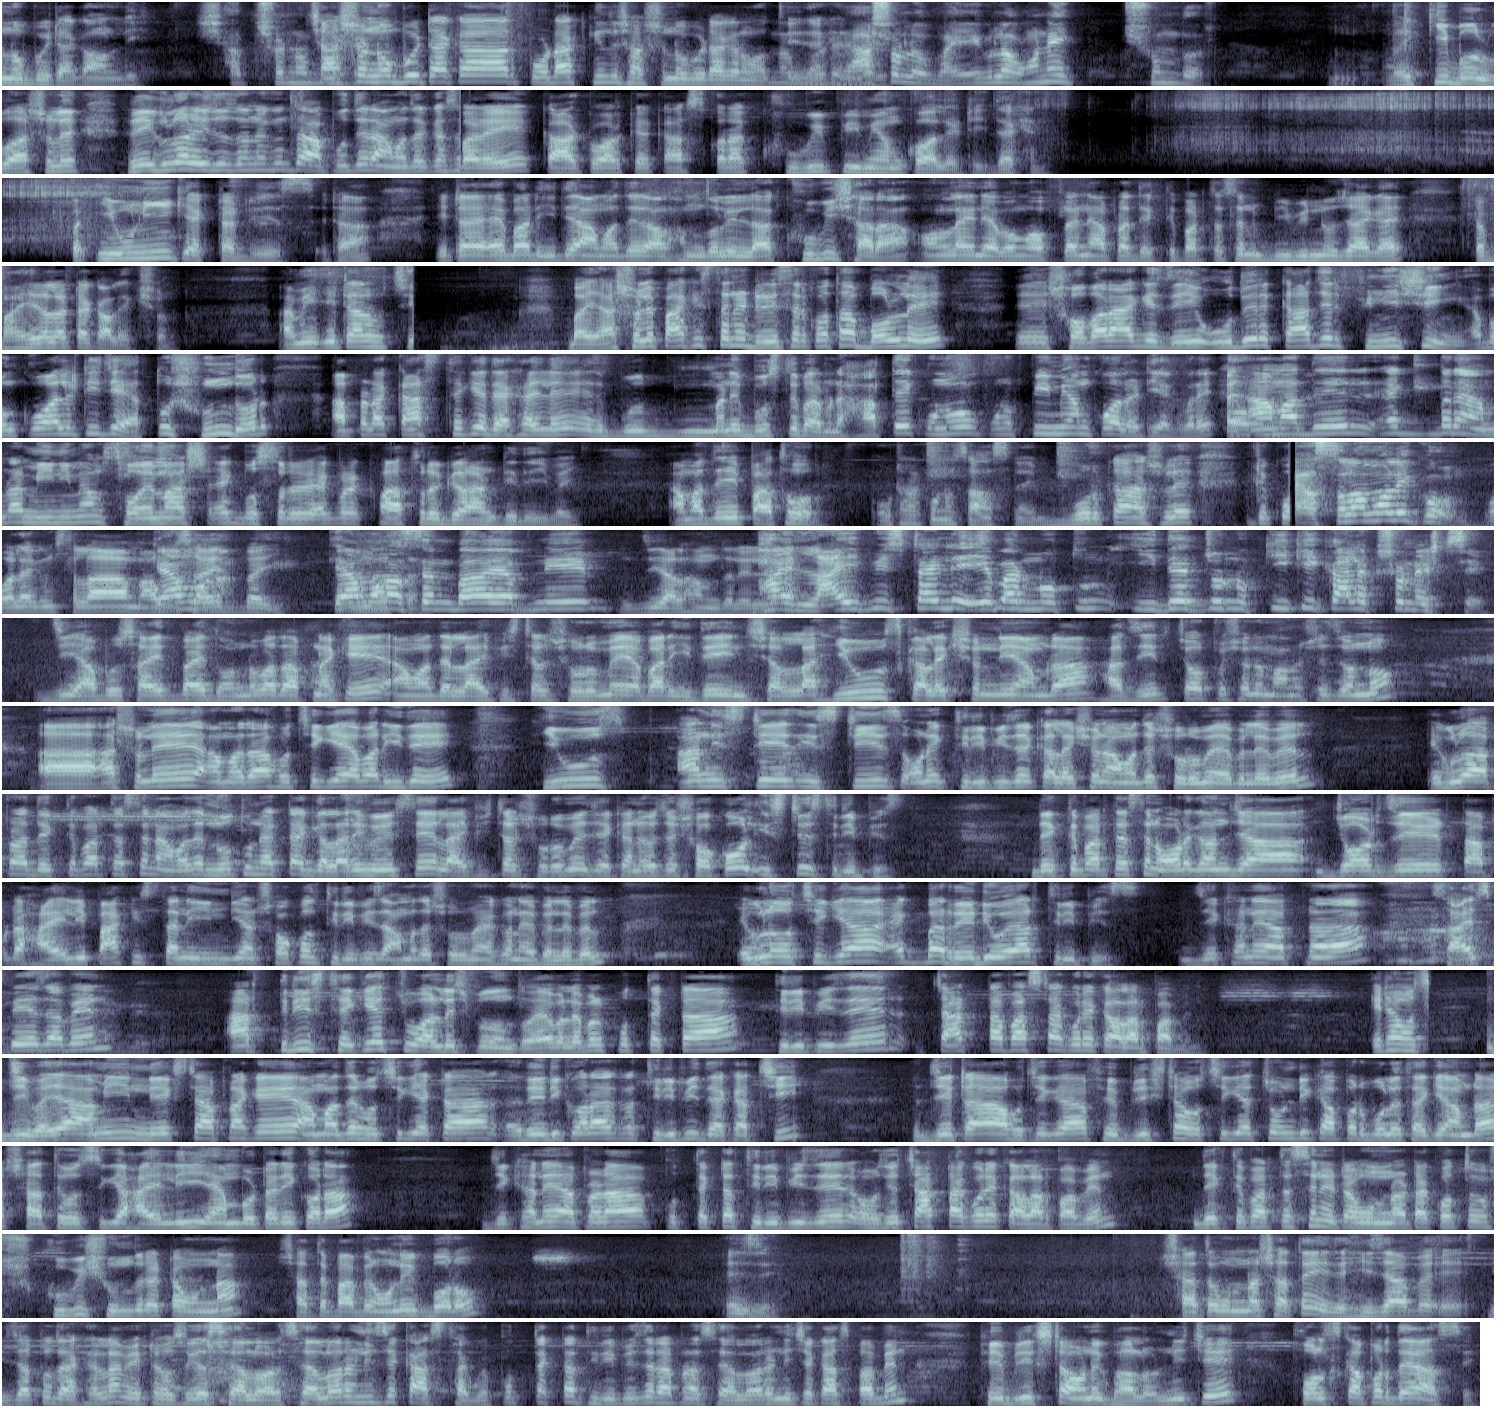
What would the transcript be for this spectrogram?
নব্বই টাকা অনলি সাতশো নব্বই টাকার প্রোডাক্ট কিন্তু সাতশো নব্বই টাকার মধ্যে নব্বই আসলে ভাই এগুলো অনেক সুন্দর। ভাই কি বলব? আসলে রেগুলার কিন্তু আপুদের আমাদের কাছে কার্ট ওয়ার্কের কাজ করা খুবই প্রিমিয়াম কোয়ালিটি দেখেন। ইউনিক একটা ড্রেস এটা। এটা এবার ঈদে আমাদের আলহামদুলিল্লাহ খুবই সারা অনলাইনে এবং অফলাইনে আপনারা দেখতে পারতেছেন বিভিন্ন জায়গায় এটা ভাইরাল একটা কালেকশন আমি এটার হচ্ছে ভাই আসলে পাকিস্তানের ড্রেসের কথা বললে সবার আগে যে ওদের কাজের ফিনিশিং এবং কোয়ালিটি যে এত সুন্দর আপনারা কাছ থেকে দেখাইলে মানে বুঝতে পারবেন। হাতে কোনো কোনো প্রিমিয়াম কোয়ালিটি একবারে। আমাদের একবারে আমরা মিনিমাম ছয় মাস এক বছরের একবারে পাথরের গ্যারান্টি দিই ভাই। আমাদের এই পাথর ওঠার কোনো চান্স নাই। বোরকা আসলে এটা আসসালামু আলাইকুম। ওয়ালাইকুম সালাম আবু সাইদ ভাই কেমন আছেন? ভাই আপনি? জি আলহামদুলিল্লাহ। ভাই লাইফ স্টাইলে এবার নতুন ঈদের জন্য কি কি কালেকশন এসছে? জি আবু সাইদ ভাই ধন্যবাদ আপনাকে। আমাদের লাইফ লাইফস্টাইল শোরুমে এবার ঈদে ইনশাল্লাহ হিউজ কালেকশন নিয়ে আমরা হাজির চরপেশনের মানুষের জন্য। আসলে আমরা হচ্ছে গিয়ে আবার ঈদে হিউজ আনস্টেজ স্টিচ অনেক থ্রি পিসের কালেকশন আমাদের শোরুমে অ্যাভেলেবেল এগুলো আপনারা দেখতে পারতেছেন, আমাদের নতুন একটা গ্যালারি হয়েছে লাইফস্টাইল শোরুমে যেখানে হচ্ছে সকল স্টেজ থ্রি পিস দেখতে পারতেছেন অর্গানজা, জর্জেট, তারপরে হাইলি পাকিস্তানি ইন্ডিয়ান সকল থ্রি পিস আমাদের শোরুমে এখন অ্যাভেলেবেল এগুলো হচ্ছে গিয়া একবার রেডিওয়ার থ্রি পিস যেখানে আপনারা সাইজ পেয়ে যাবেন আটত্রিশ থেকে চুয়াল্লিশ পর্যন্ত। অ্যাভেলেবেল প্রত্যেকটা থ্রি পিসের চারটা পাঁচটা করে কালার পাবেন। এটা হচ্ছে জি ভাইয়া, আমি নেক্সট আপনাকে আমাদের হচ্ছে কি একটা রেডি করা একটা থ্রি পিস দেখাচ্ছি। যেটা হচ্ছে গিয়া ফেব্রিক্সটা হচ্ছে গিয়া চণ্ডী কাপড় বলে থাকি আমরা, সাথে হচ্ছে গিয়া হাইলি এম্ব্রয়ডারি করা, যেখানে আপনারা প্রত্যেকটা থ্রি পিসের হচ্ছে চারটা করে কালার পাবেন। দেখতে পারতেছেন এটা ওন্নাটা কত খুবই সুন্দর একটা ওন্না, সাথে পাবেন অনেক বড়, এই যে। সাথে ওন্নার সাথে এই যে হিজাবে, হিজাব তো দেখালাম, এটা হচ্ছে গিয়ে সালোয়ার, সালোয়ারের নিচে কাজ থাকবে, প্রত্যেকটা থ্রি পিসের আপনার সালোয়ারের নিচে কাজ পাবেন ফেব্রিক্সটা অনেক ভালো, নিচে ফলস কাপড় দেওয়া আছে।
